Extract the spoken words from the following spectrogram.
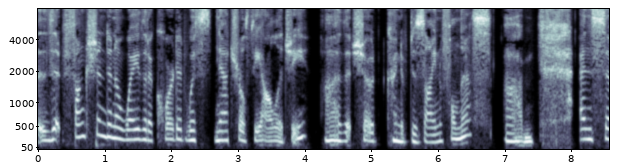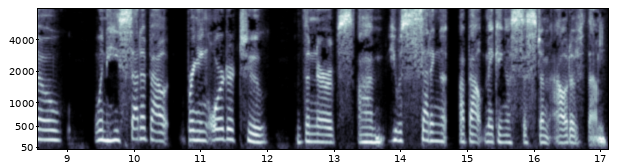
that functioned in a way that accorded with natural theology, uh, that showed kind of designfulness. Um, and so when he set about bringing order to the nerves, um, he was setting about making a system out of them.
